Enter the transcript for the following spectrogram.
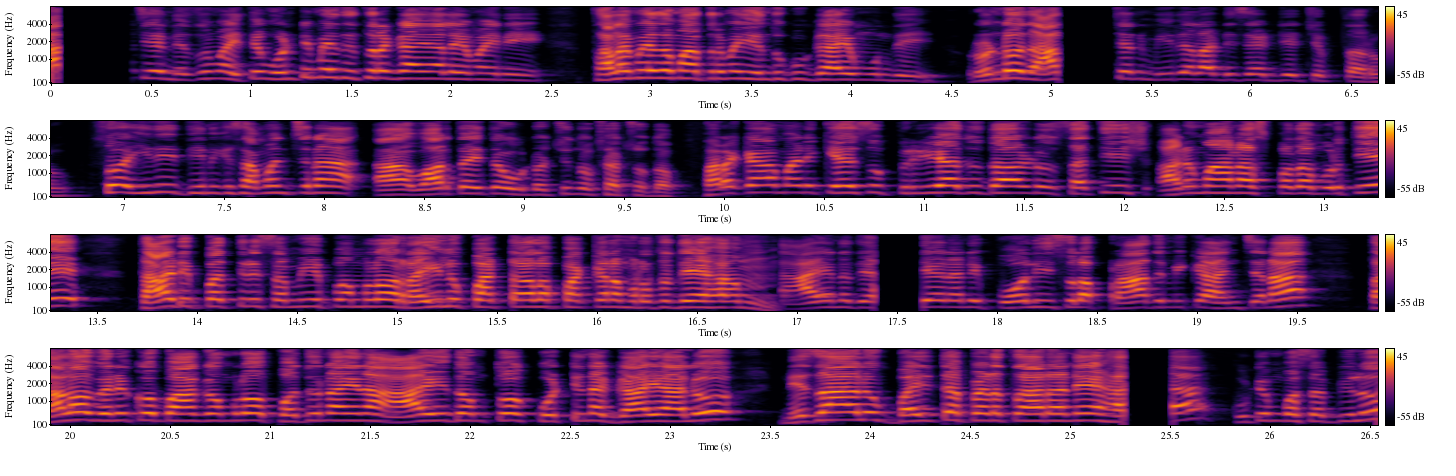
ఆత్మహత్య నిజమైతే ఒంటి మీద ఇతర గాయాలు ఏమైనాయి? తల మీద మాత్రమే ఎందుకు గాయం ఉంది? రెండోది అని మీరు ఎలా డిసైడ్ చేసి చెప్తారు? సో ఇది దీనికి సంబంధించిన వార్త అయితే ఒకటి వచ్చింది. ఒకసారి చూద్దాం. పరకామణి కేసు ఫిర్యాదుదారుడు సతీష్ అనుమానాస్పద మృతి తాడిపత్రి సమీపంలో రైలు పట్టాల పక్కన మృతదేహం. ఆయన పోలీసుల ప్రాథమిక అంచనా. తల వెనుక భాగంలో పదునైన ఆయుధంతో కొట్టిన గాయాలు నిజాలు బయట పెడతారనే కుటుంబ సభ్యులు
